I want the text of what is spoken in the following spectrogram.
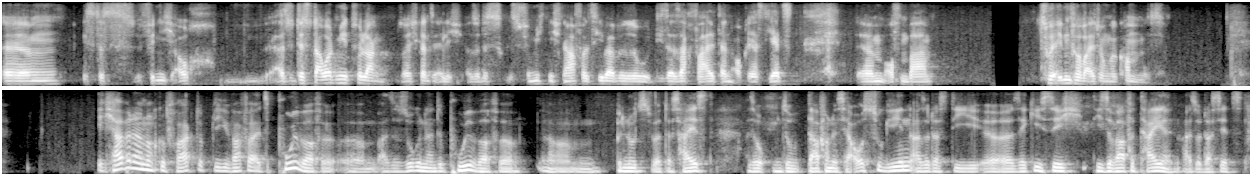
ähm, ist das, finde ich auch, also das dauert mir zu lang, sage ich ganz ehrlich. Also das ist für mich nicht nachvollziehbar, wie so dieser Sachverhalt dann auch erst jetzt ähm, offenbar zur Innenverwaltung gekommen ist. Ich habe dann noch gefragt, ob die Waffe als Poolwaffe, ähm, also sogenannte Poolwaffe, ähm, benutzt wird. Das heißt, also so davon ist ja auszugehen, also dass die äh, Sekis sich diese Waffe teilen. Also dass jetzt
